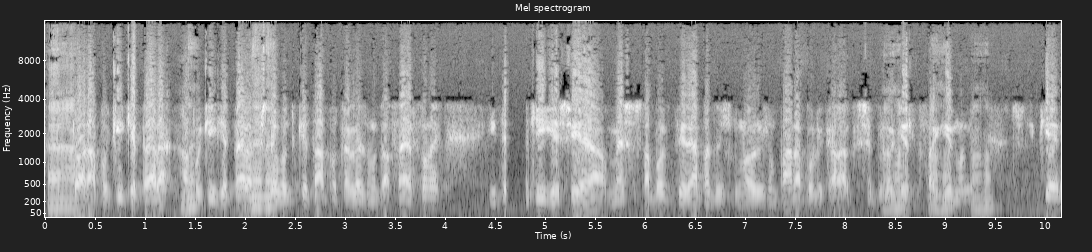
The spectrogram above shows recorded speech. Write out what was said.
Τώρα από εκεί και πέρα, ναι. από εκεί και πέρα ναι, ναι. πιστεύω ότι και τα αποτελέσματα θα έρθουν. Η τεχνική ηγεσία μέσα στα πολιτήρια άπαντες γνωρίζουν πάρα πολύ καλά τις επιλογές που θα γίνουν και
